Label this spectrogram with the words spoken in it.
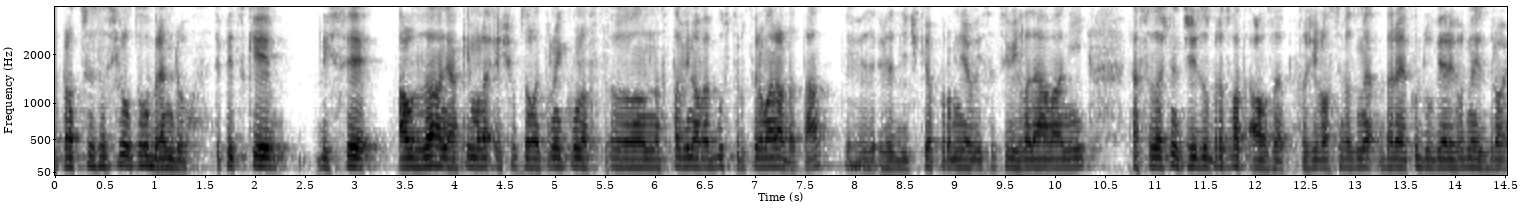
pracuje se sílou toho brandu. Typicky, když si Alza, nějaký malý e-shop s elektronikou eh, nastaví na webu strukturovaná data, ty hvězdičky a podobně, výsledci vyhledávání, tak se začne dřív zobrazovat Alze, protože vlastně vezme, bere jako důvěryhodný zdroj.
